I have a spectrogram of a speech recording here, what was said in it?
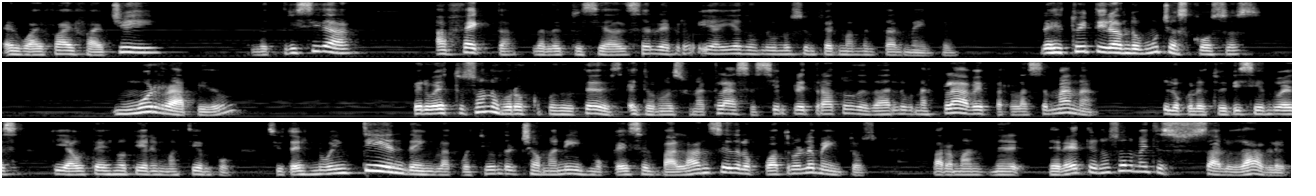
El Wi-Fi 5G, electricidad, afecta la electricidad del cerebro y ahí es donde uno se enferma mentalmente. Les estoy tirando muchas cosas muy rápido pero estos son los horóscopos de ustedes. Esto no es una clase. Siempre trato de darle unas claves para la semana. Y lo que le estoy diciendo es que ya ustedes no tienen más tiempo. Si ustedes no entienden la cuestión del chamanismo, que es el balance de los cuatro elementos para mantenerte no solamente saludable,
